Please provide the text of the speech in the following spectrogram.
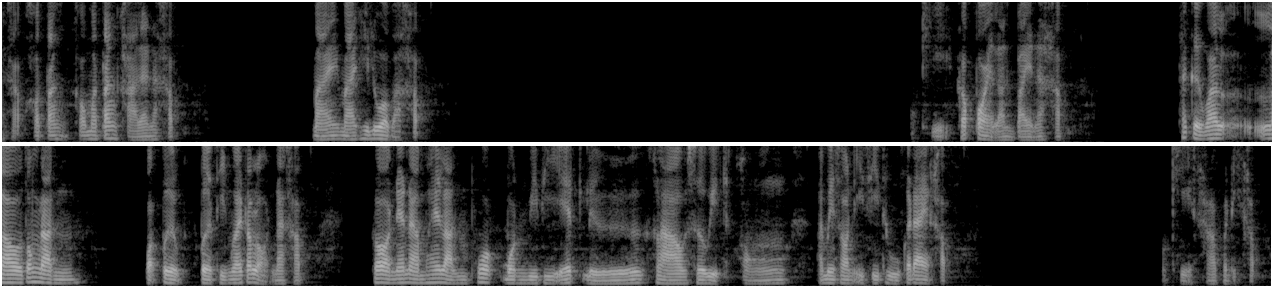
นะครับเขาตั้งเขามาตั้งขาแล้วนะครับ ไม้ไม้ที่รั่วบอะครับโอเคก็ปล่อยรันไปนะครับ ถ้าเกิดว่าเราต้องรันเปิดเปิดทิ้งไว้ตลอดนะครับ ก็แนะนำให้รันพวกบน VPS หรือ Cloud Service ของ Amazon EC2 ก็ได้ครับ โอเคครับสวัสดีครับ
